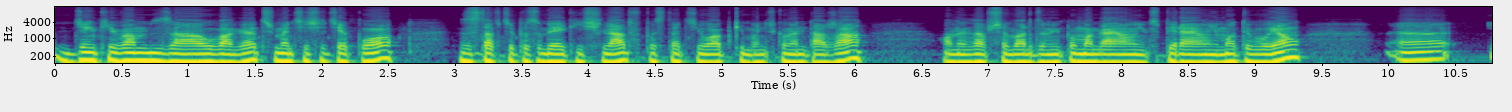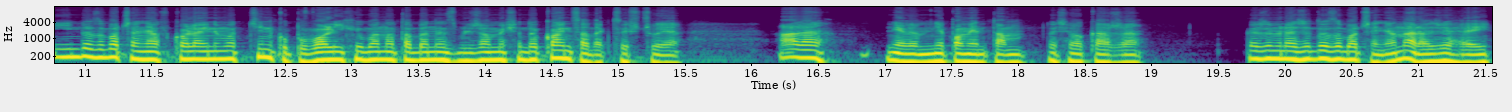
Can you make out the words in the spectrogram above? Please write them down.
dzięki wam za uwagę, trzymajcie się ciepło, zostawcie po sobie jakiś ślad w postaci łapki bądź komentarza. One zawsze bardzo mi pomagają i wspierają i motywują. E, I do zobaczenia w kolejnym odcinku. Powoli chyba notabene zbliżamy się do końca, tak coś czuję. Ale nie wiem, nie pamiętam, to się okaże. W każdym razie do zobaczenia, na razie hej.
